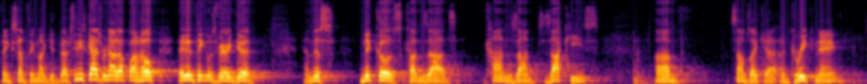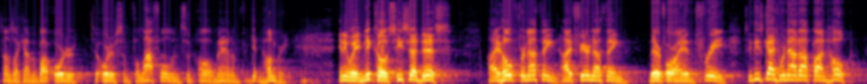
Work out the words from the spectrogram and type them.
Think something might get better. See, these guys were not up on hope. They didn't think it was very good. And this Nikos Kazantzakis. Um, sounds like a, a, Greek name. Sounds like I'm about order to order some falafel and some. Oh man, I'm getting hungry. Anyway, Nikos, he said this: "I hope for nothing, I fear nothing, therefore I am free." See, these guys were not up on hope,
